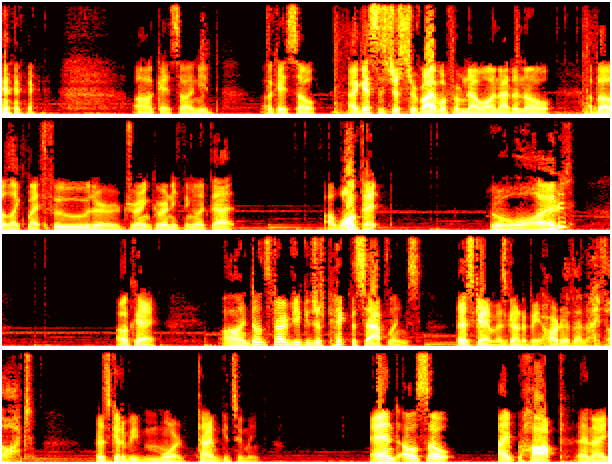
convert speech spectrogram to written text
oh, okay, so I need. Okay, so I guess it's just survival from now on. I don't know about like my food or drink or anything like that. I want it. What? Okay. Oh, and don't starve. You can just pick the saplings. This game is going to be harder than I thought. It's going to be more time consuming. And also, I hop and I,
